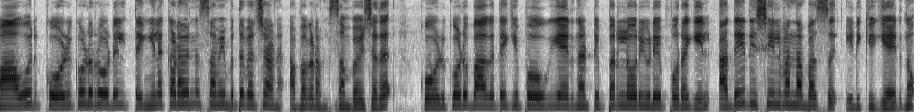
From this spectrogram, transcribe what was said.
മാവൂർ കോഴിക്കോട് റോഡിൽ തെങ്ങിലക്കടവിന് സമീപത്ത് വെച്ചാണ് അപകടം സംഭവിച്ചത്. കോഴിക്കോട് ഭാഗത്തേക്ക് പോവുകയായിരുന്ന ടിപ്പർ ലോറിയുടെ പുറകിൽ അതേ ദിശയിൽ വന്ന ബസ് ഇടിക്കുകയായിരുന്നു.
